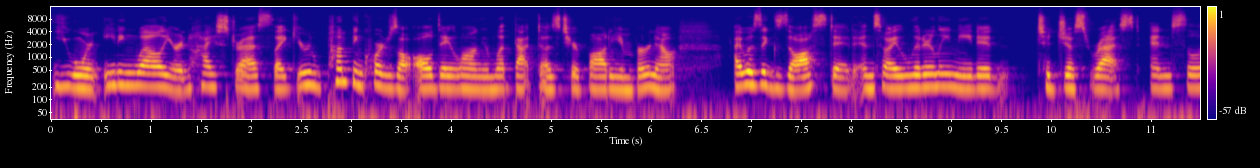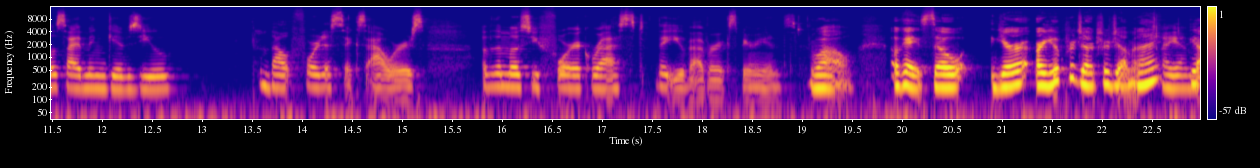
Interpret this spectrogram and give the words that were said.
you weren't eating well, you're in high stress, like you're pumping cortisol all day long and what that does to your body and burnout. I was exhausted and so I literally needed to just rest and psilocybin gives you about 4 to 6 hours of the most euphoric rest that you've ever experienced. Wow. Okay, so you're are you a projector Gemini? I am. Yeah.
